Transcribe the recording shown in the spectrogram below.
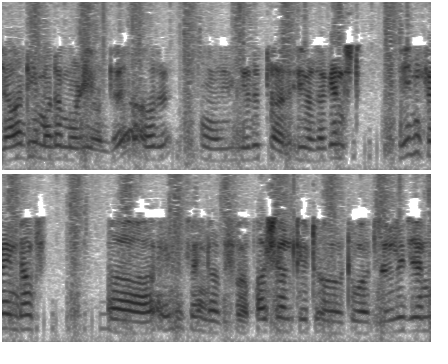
ஜாதி மத மொழி வந்து அவர் எதிர்த்தார் he was against any kind of any kind of partiality towards religion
